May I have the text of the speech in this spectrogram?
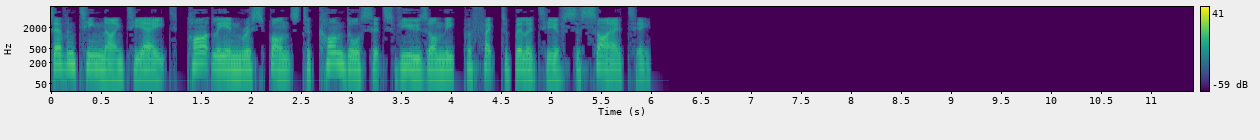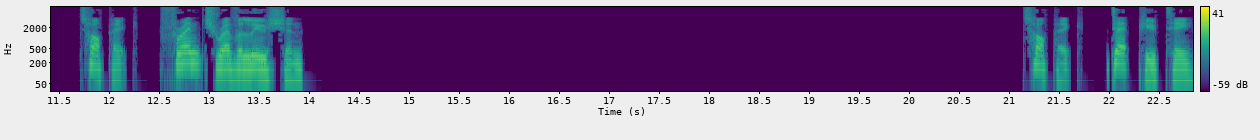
1798, partly in response to Condorcet's views on the perfectibility of society. Topic: French Revolution. Topic: Deputy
